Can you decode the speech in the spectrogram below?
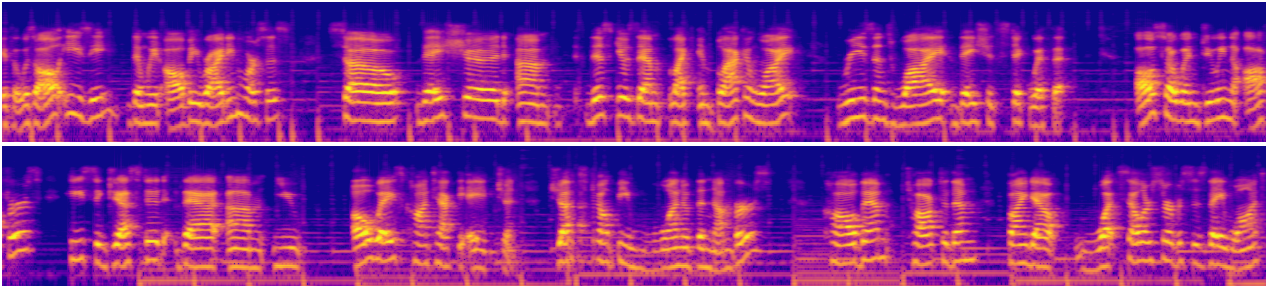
If it was all easy, then we'd all be riding horses. So they should, um, this gives them like in black and white reasons why they should stick with it. Also, when doing the offers, he suggested that um, you always contact the agent. Just don't be one of the numbers. Call them, talk to them, find out what seller services they want.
